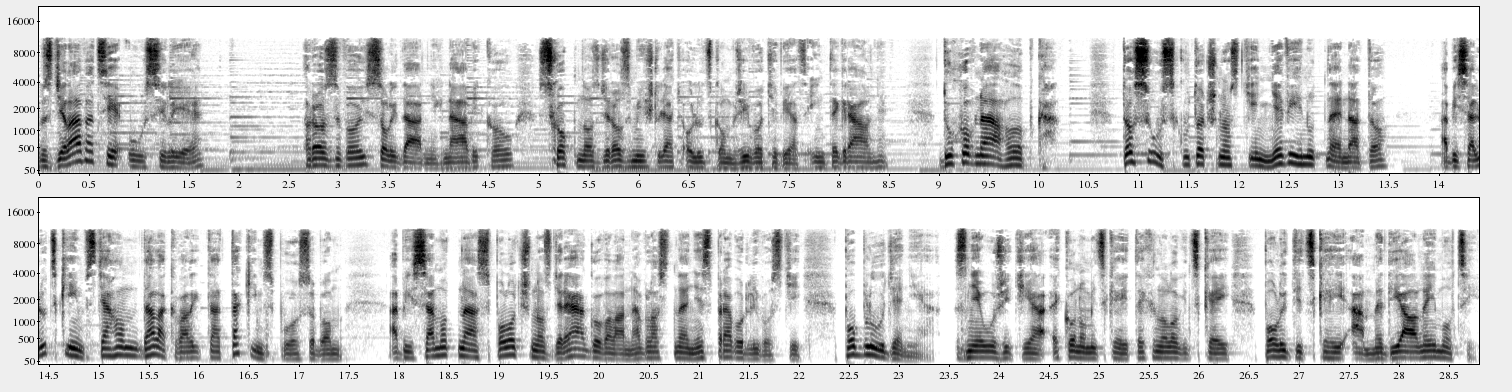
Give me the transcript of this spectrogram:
Vzdelávacie úsilie, rozvoj solidárnych návykov, schopnosť rozmýšľať o ľudskom živote viac integrálne, duchovná hĺbka. To sú skutočnosti nevyhnutné na to, aby sa ľudským vzťahom dala kvalita takým spôsobom, aby samotná spoločnosť reagovala na vlastné nespravodlivosti, poblúdenia, zneužitia ekonomickej, technologickej, politickej a mediálnej moci.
